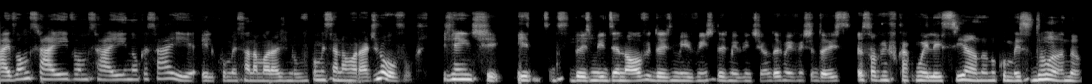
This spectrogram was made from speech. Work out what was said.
Aí vamos sair, vamos sair, nunca saía. Ele começou a namorar de novo, comecei a namorar de novo. Gente, e 2019, 2020, 2021, 2022, eu só vim ficar com ele esse ano, no começo do ano.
